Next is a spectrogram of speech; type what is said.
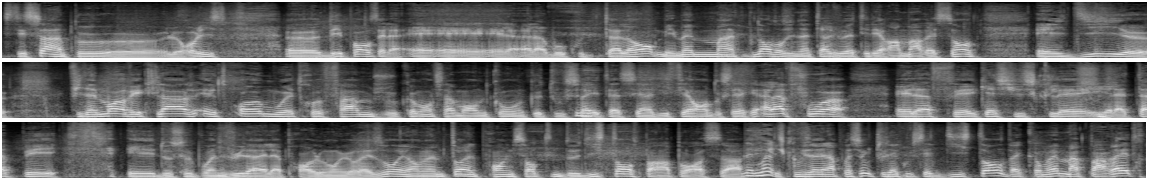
C'était ça un peu euh, le registre. Euh, Despentes, a, elle, a beaucoup de talent, mais même maintenant, dans une interview à Télérama récente, elle dit... Euh, finalement, avec l'âge, être homme ou être femme, je commence à me rendre compte que tout ça est assez indifférent. Donc, c'est à la fois, elle a fait Cassius Clay et elle a tapé, et de ce point de vue-là, elle a probablement eu raison, et en même temps, elle prend une sorte de distance par rapport à ça. Est-ce que vous avez l'impression que tout d'un coup, cette distance va quand même apparaître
